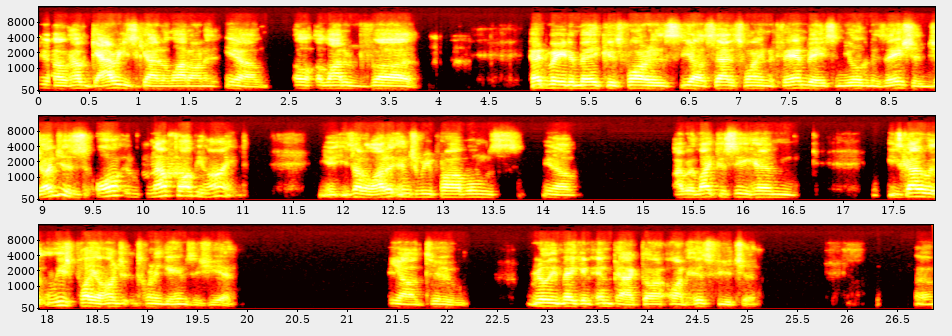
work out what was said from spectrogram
you know how Gary's got a lot on it. You know, a, a lot of uh, headway to make as far as you know satisfying the fan base and the organization. Judge is all not far behind he's had a lot of injury problems. You know, I would like to see him. He's got to at least play 120 games this year. You know, to really make an impact on, on his future. Uh,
